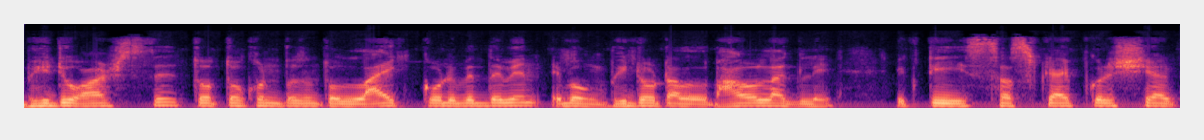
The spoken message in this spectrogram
ভিডিও আসছে। ততক্ষণ পর্যন্ত লাইক করে দেবেন এবং ভিডিওটা ভালো লাগলে একটি সাবস্ক্রাইব করে শেয়ার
